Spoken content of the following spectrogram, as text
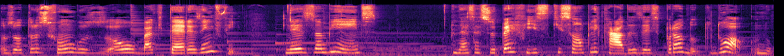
os outros fungos ou bactérias, enfim, nesses ambientes, nessas superfícies que são aplicadas esse produto do álcool, no,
